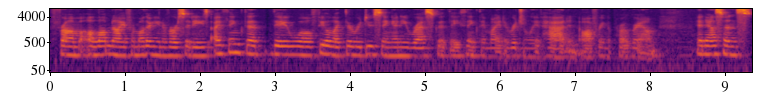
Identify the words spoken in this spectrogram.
from alumni from other universities, I think that they will feel like they're reducing any risk that they think they might originally have had in offering a program in essence,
